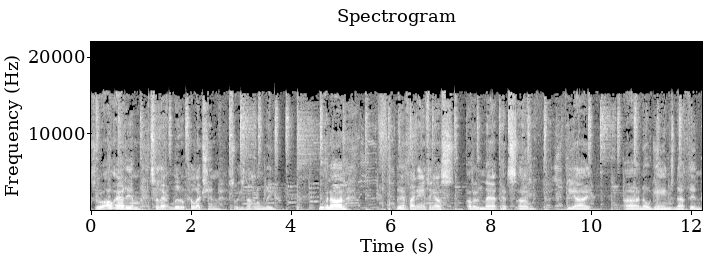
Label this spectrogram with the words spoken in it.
So I'll add him to that little collection so he's not lonely. Moving on, didn't find anything else other than that. It's um, DI, uh, no games, nothing.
